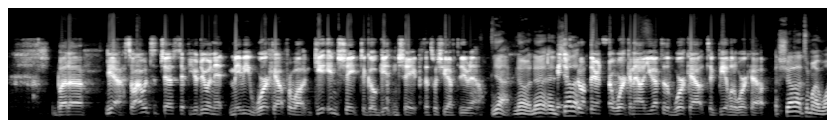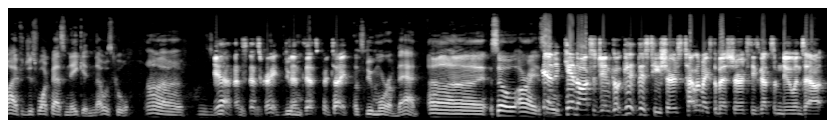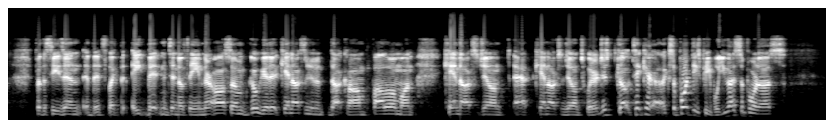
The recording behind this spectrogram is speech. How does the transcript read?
But uh, yeah, so I would suggest if you're doing it, maybe work out for a while. Get in shape to go get in shape. That's what you have to do now. Yeah, no, no, and You shout just go up there and start working out. You have to work out to be able to work out. A shout out to my wife who just walked past naked, and that was cool. Uh, Yeah, that's that's great. Do- That, that's pretty tight. Let's do more of that. Uh, so all right, Yeah, and canned oxygen. Go get this T-shirts. Tyler makes the best shirts. He's got some new ones out for the season. It's like the 8-bit Nintendo theme. They're awesome. Go get it. CannedOxygen.com. Follow them on Canned Oxygen on at Canned Oxygen on Twitter. Just go take care. Like support these people. You guys support us.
